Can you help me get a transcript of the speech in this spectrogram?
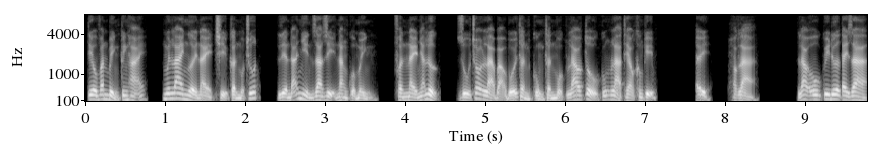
Tiêu văn bình kinh hãi, nguyên lai người này chỉ cần một chút, liền đã nhìn ra dị năng của mình, phần này nhãn lực, dù cho là bảo bối thần cùng thần mục lao tổ cũng là theo không kịp. Ấy hoặc là. Lao ô quy đưa tay ra,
